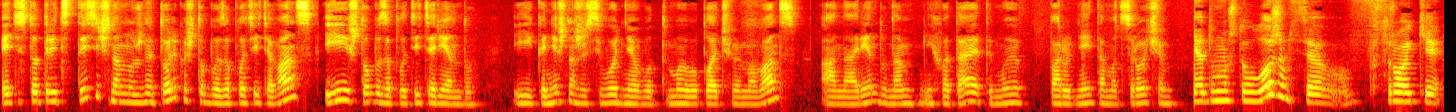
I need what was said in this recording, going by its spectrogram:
Эти 130 тысяч нам нужны только, чтобы заплатить аванс и чтобы заплатить аренду. И, конечно же, сегодня вот мы выплачиваем аванс, а на аренду нам не хватает, и мы пару дней там отсрочим. Я думаю, что уложимся в сроки,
